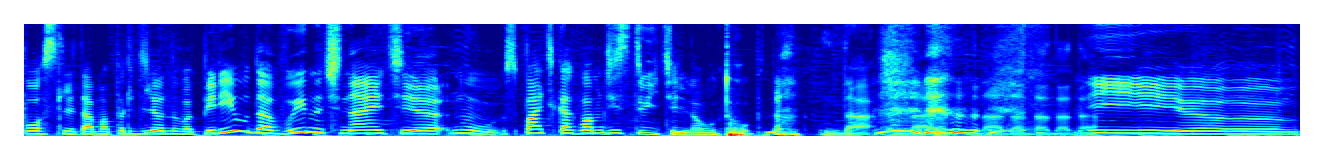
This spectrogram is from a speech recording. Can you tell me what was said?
после там определенного периода вы начинаете, ну, спать как вам действительно удобно. Да, да, да, да, да, да. И э,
